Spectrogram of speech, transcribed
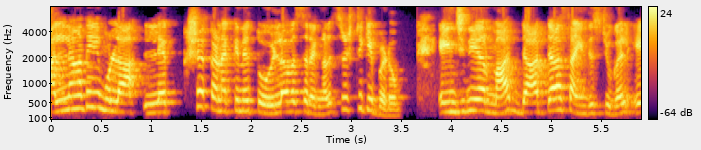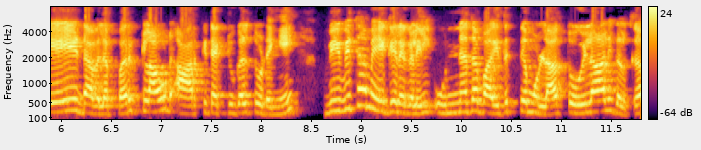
അല്ലാതെയുമുള്ള ലക്ഷക്കണക്കിന് തൊഴിലവസരങ്ങൾ സൃഷ്ടിക്കപ്പെടും. എഞ്ചിനീയർമാർ ഡാറ്റാ സയന്റിസ്റ്റുകൾ എ ഡെവലപ്പർ ക്ലൗഡ് ആർക്കിടെക്റ്റുകൾ തുടങ്ങി വിവിധ മേഖലകളിൽ ഉന്നത വൈദഗ്ധ്യമുള്ള തൊഴിലാളികൾക്ക്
